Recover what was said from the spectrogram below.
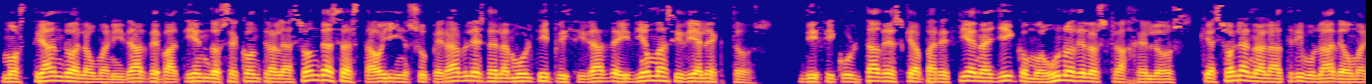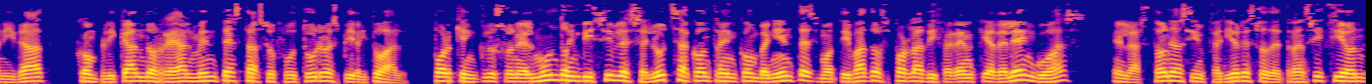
mostrando a la humanidad debatiéndose contra las ondas hasta hoy insuperables de la multiplicidad de idiomas y dialectos, dificultades que aparecían allí como uno de los flagelos que asolan a la tribulada humanidad, complicando realmente hasta su futuro espiritual, porque incluso en el mundo invisible se lucha contra inconvenientes motivados por la diferencia de lenguas, en las zonas inferiores o de transición,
